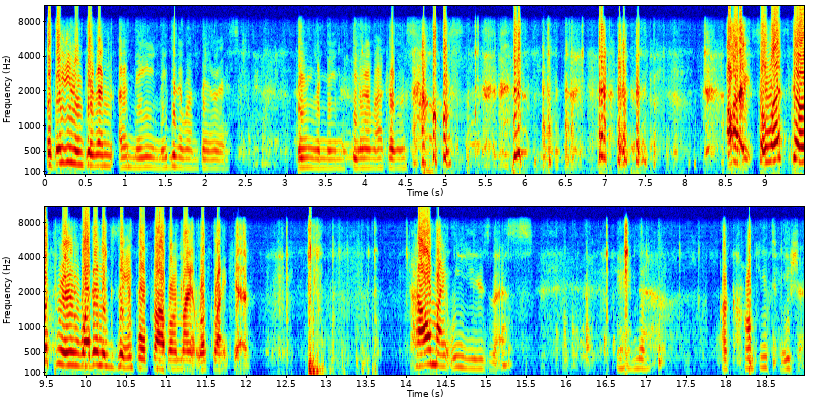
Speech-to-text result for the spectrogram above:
But they didn't even give him a name. Maybe they were embarrassed. They didn't even name the theorem after themselves. All right, so let's go through what an example problem might look like here. How might we use this in our computation?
